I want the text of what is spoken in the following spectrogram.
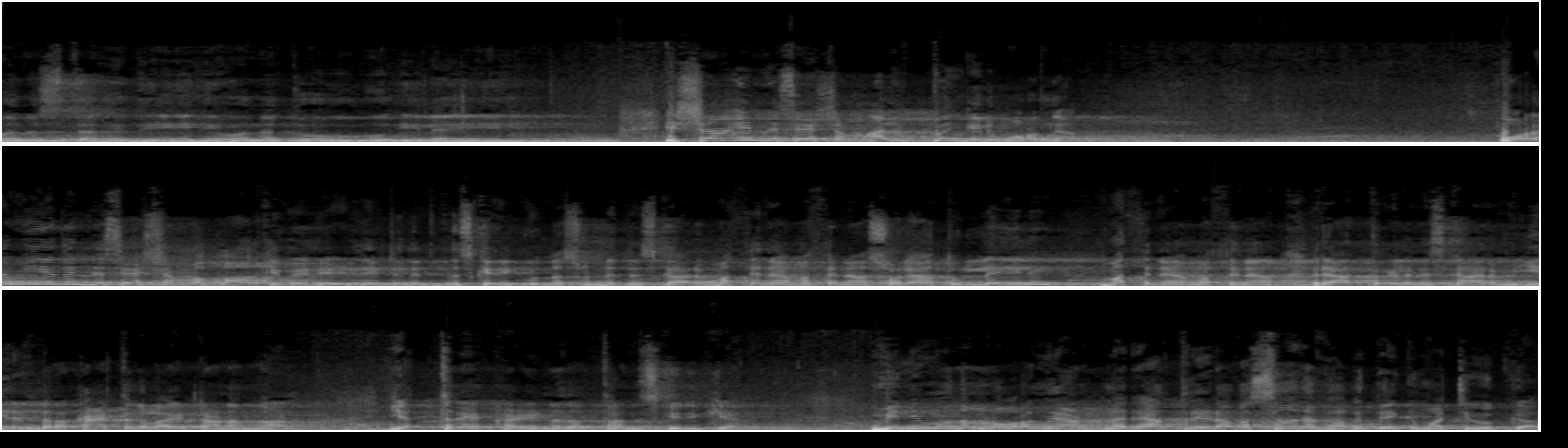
ونستهديه ونتوب إليه ഇഷായിന് ശേഷം അല്പെങ്കിലും ഉറങ്ങാം ഉറങ്ങിയതിന് ശേഷം അള്ളാഹ്ക്ക് വേണ്ടി എഴുന്നേറ്റ് നിട്ട് നിസ്കരിക്കുന്ന സുന്നത്ത് നിസ്കാരം മത്തന മത്തന സ്വലാത്തുൽ ലൈലി മത്തന മത്തന രാത്രിയിലെ നിസ്കാരം ഈ രണ്ട് റക്കായത്തുകളായിട്ടാണെന്നാണ് എത്ര കഴിയുന്നത് അത്ര നിസ്കരിക്കുക മിനിമം നമ്മൾ ഉറങ്ങുകയാണ്. എന്നാൽ രാത്രിയുടെ അവസാന ഭാഗത്തേക്ക് മാറ്റി വെക്കുക.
